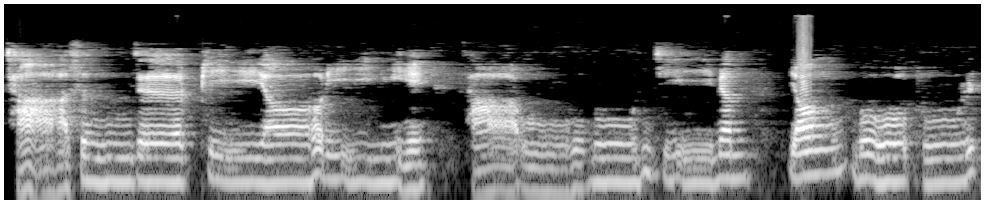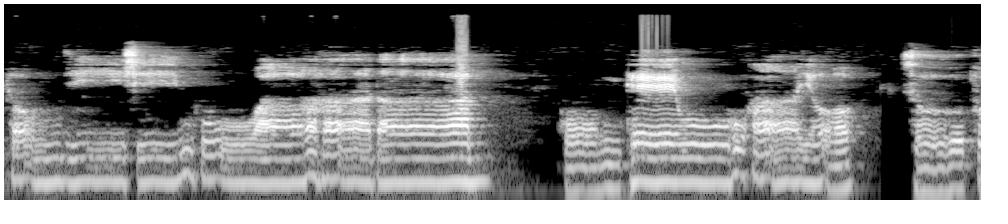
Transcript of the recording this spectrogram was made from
자승즉 피여리니 사우문지면 영무불평지심후하담 공태우하여 서불부언인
